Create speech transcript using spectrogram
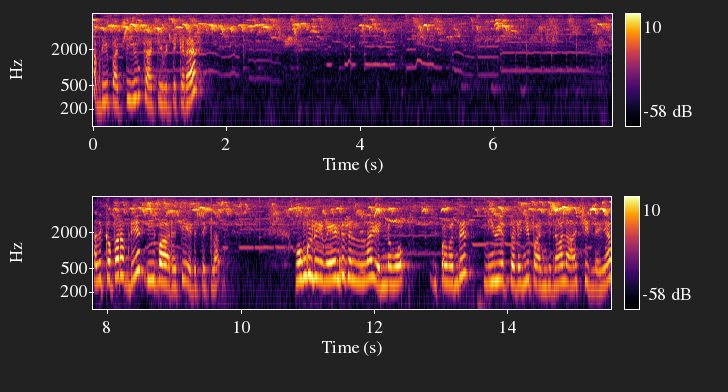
அப்படியே பத்தியும் காட்டி விட்டுக்கிறேன். அதுக்கப்புறம் அப்படியே தீபாரத்தி எடுத்துக்கலாம். உங்களுடைய வேண்டுதல்லாம் என்னவோ? இப்போ வந்து நியூ இயர் தொடங்கி இப்போ அஞ்சு நாள் ஆச்சு இல்லையா?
